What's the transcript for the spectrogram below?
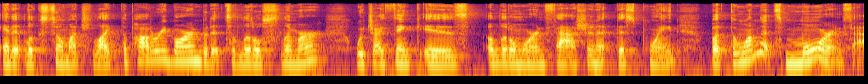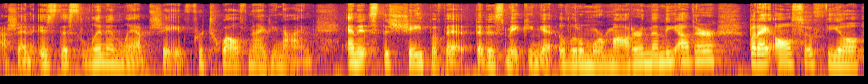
and it looks so much like the Pottery Barn, but it's a little slimmer, which I think is a little more in fashion at this point. But the one that's more in fashion is this linen lampshade for $12.99. And it's the shape of it that is making it a little more modern than the other. But I also feel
